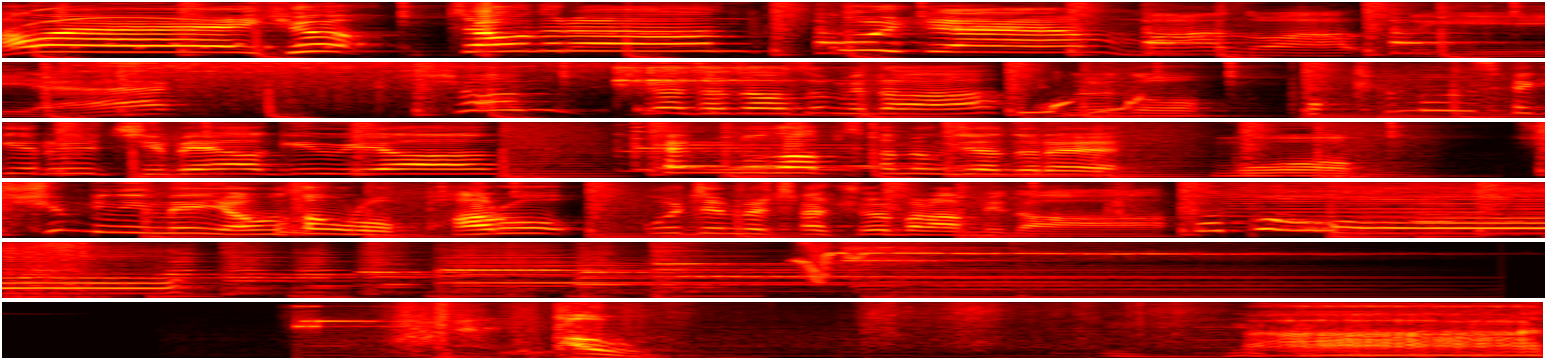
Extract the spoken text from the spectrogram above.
하와이 휴! 자 오늘은 꿀잼 만화 리액션 시간 찾아왔습니다. 오늘도 포켓몬 세계를 지배하기 위한 핵노답 삼형제들의 모험 슈미님의 영상으로 바로 꿀잼 열차 출발합니다. 뽀뽀! 아우 아,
